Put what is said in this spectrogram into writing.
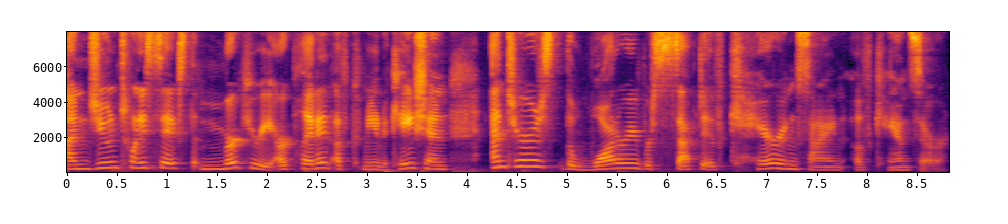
On June 26th, Mercury, our planet of communication, enters the watery, receptive, caring sign of Cancer.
